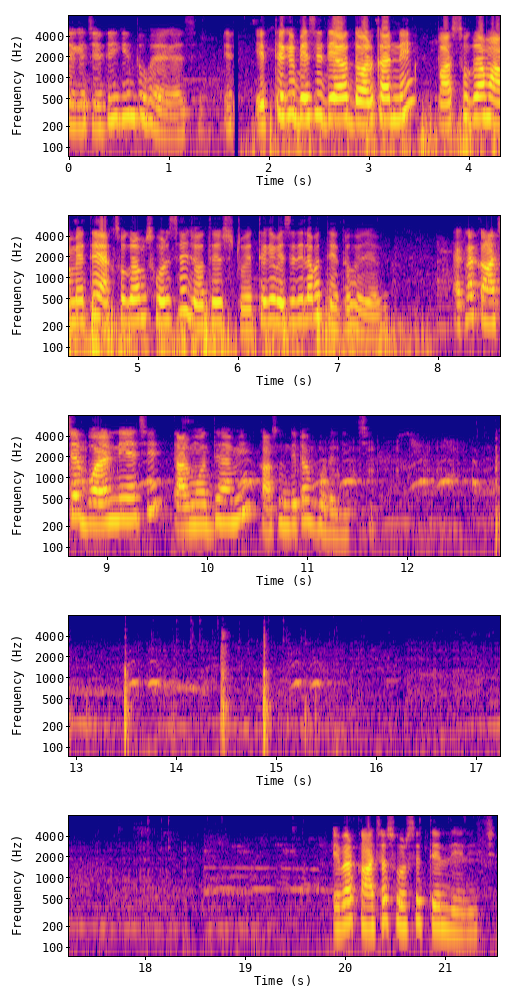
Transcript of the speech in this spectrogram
লেগেছে, এতেই কিন্তু হয়ে গেছে। এর থেকে বেশি দেওয়ার দরকার নেই, পাঁচশো গ্রাম আমেতে একশো গ্রাম সর্ষে যথেষ্ট, এর থেকে বেশি দিলে আবার তেঁতো হয়ে যাবে। একটা কাঁচের বয়ান নিয়েছি, তার মধ্যে আমি কাসুন্দিটা ভরে দিচ্ছি। এবার কাঁচা সর্ষের তেল দিয়ে দিচ্ছি।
